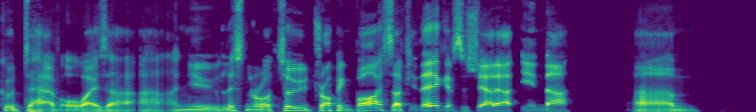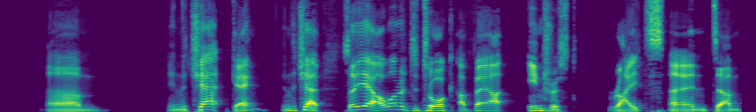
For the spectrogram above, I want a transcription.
good to have always a, a, new listener or two dropping by. So if you're there, give us a shout out in uh, um, um, in the chat, gang, in the chat. So yeah, I wanted to talk about interest rates and um,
